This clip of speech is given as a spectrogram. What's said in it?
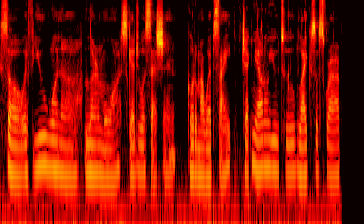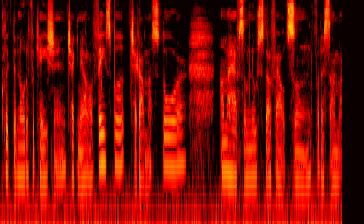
So if you want to learn more schedule a session. Go to my website. Check me out on youtube. Like subscribe click the notification. Check me out on facebook. Check out my store I'm gonna have some new stuff out soon for the summer.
